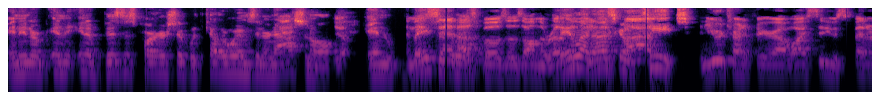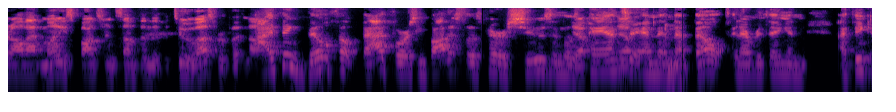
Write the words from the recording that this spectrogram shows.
and in a, in, in a business partnership with Keller Williams International. Yep. And, and they sent us bozos on the road. They let us go class, teach. And you were trying to figure out why Citi was spending all that money sponsoring something that the two of us were putting on. I think Bill felt bad for us. He bought us those pair of shoes and those yep. pants yep. and, and that belt and everything. And I think,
